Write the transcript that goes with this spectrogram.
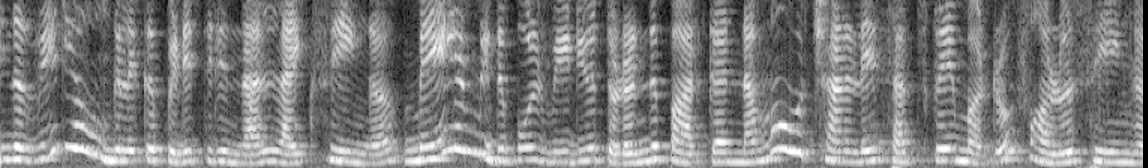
இந்த வீடியோ உங்களுக்கு பிடித்திருந்தால் லைக் செய்யுங்க. மேலும் இதுபோல் வீடியோ தொடர்ந்து பார்க்க நம்ம ஒரு சேனலை சப்ஸ்கிரைப் மற்றும் ஃபாலோ செய்யுங்க.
